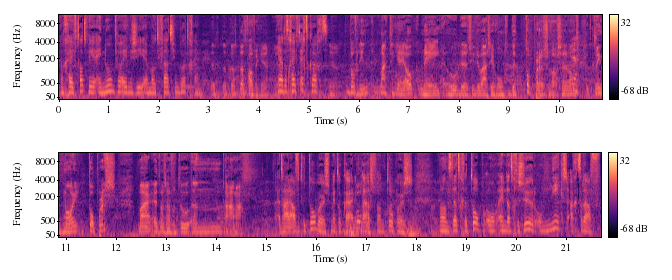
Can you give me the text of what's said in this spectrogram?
dan geeft dat weer enorm veel energie en motivatie om door te gaan. Dat, dat, dat, dat geloof ik, ja. Ja, dat geeft echt kracht. Ja. Bovendien maakte jij ook mee hoe de situatie rond de toppers was. Hè? Want Ja. het klinkt mooi, toppers. Maar het was af en toe een drama. Het waren af en toe toppers met elkaar in plaats van toppers. Want dat getop om, en dat gezeur om niks achteraf...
